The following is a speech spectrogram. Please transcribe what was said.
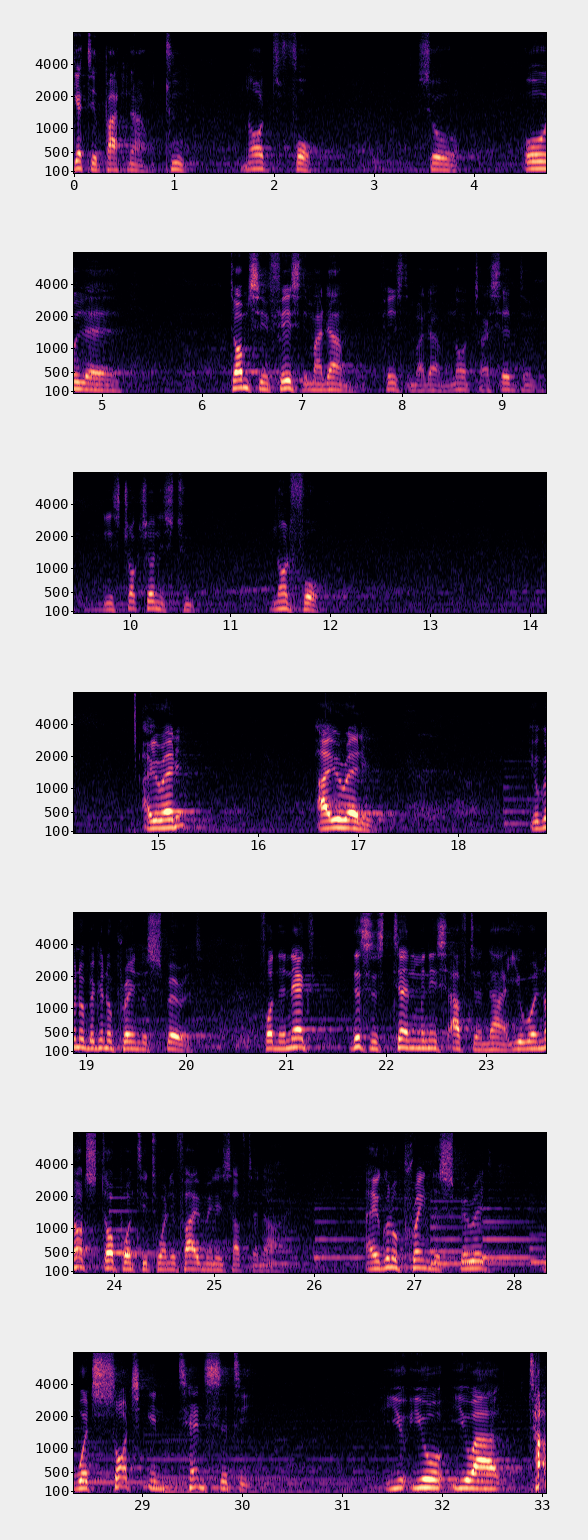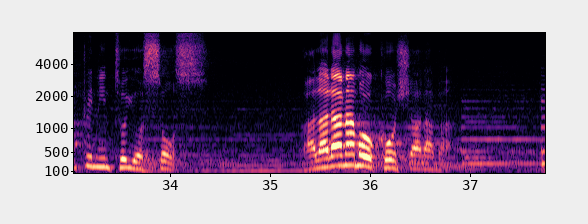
Get a partner, two, not four. So, all uh, Thompson, face the madam. Face the madam. Not, I said the, the instruction is two, not four. Are you ready? Are you ready? You're going to begin to pray in the spirit. For the next, this is 10 minutes after now. You will not stop until 25 minutes after now. And you're going to pray in the spirit with such intensity. You, you, you are tapping into your source.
